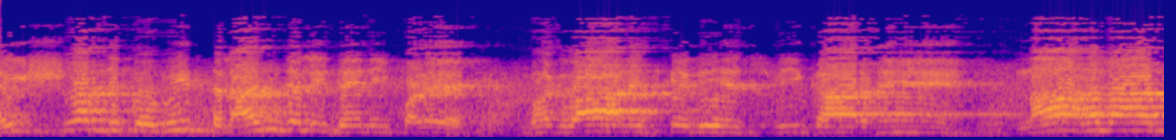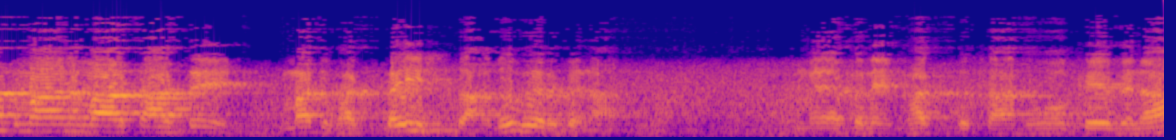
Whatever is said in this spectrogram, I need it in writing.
ऐश्वर्य को भी तिलांजलि देनी पड़े। भगवान इसके लिए स्वीकार हैं। ना हम आत्मान माता से मद भक्त ही साधु फिर बिना। मैं अपने भक्त साधुओं के बिना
